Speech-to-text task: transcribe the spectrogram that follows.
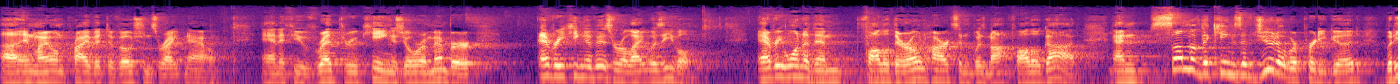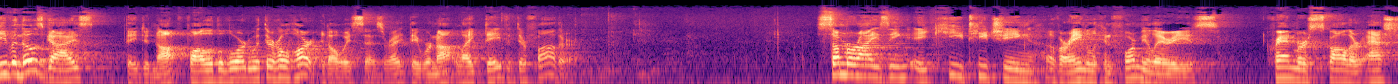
uh, in my own private devotions right now. And if you've read through Kings, you'll remember every king of Israelite was evil. Every one of them followed their own hearts and would not follow God. And some of the kings of Judah were pretty good, but even those guys, they did not follow the Lord with their whole heart, it always says, right? They were not like David, their father. Summarizing a key teaching of our Anglican formularies, Cranmer scholar Ash-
